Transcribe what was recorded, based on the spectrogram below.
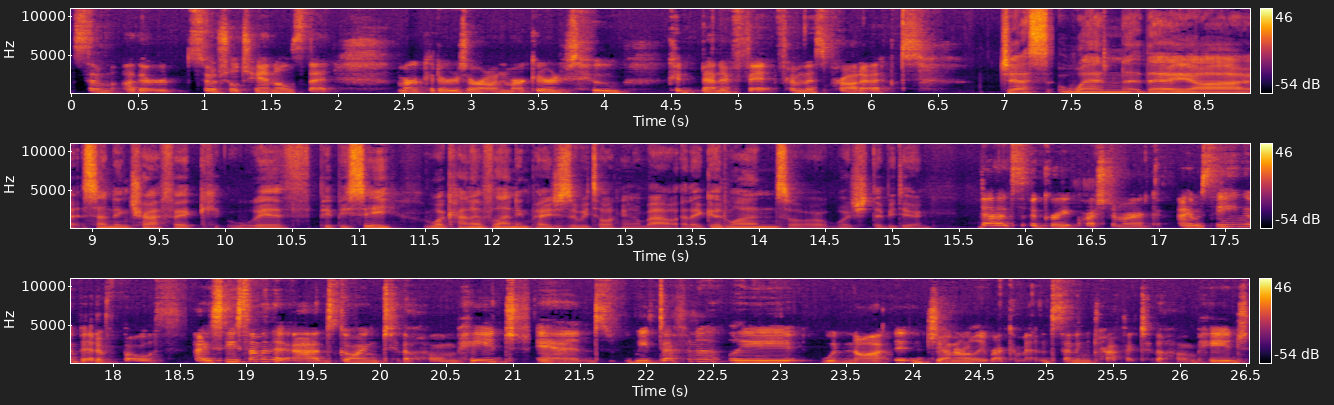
some other social channels that marketers are on marketers who could benefit from this product Jess, when they are sending traffic with PPC, what kind of landing pages are we talking about? Are they good ones or what should they be doing? That's a great question Marc. I'm seeing a bit of both. I see some of the ads going to the homepage, and we definitely would not generally recommend sending traffic to the homepage.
